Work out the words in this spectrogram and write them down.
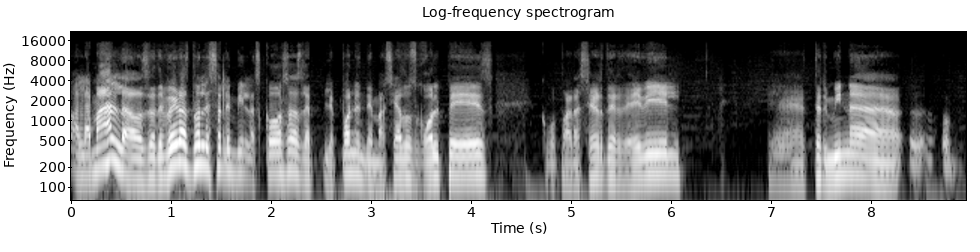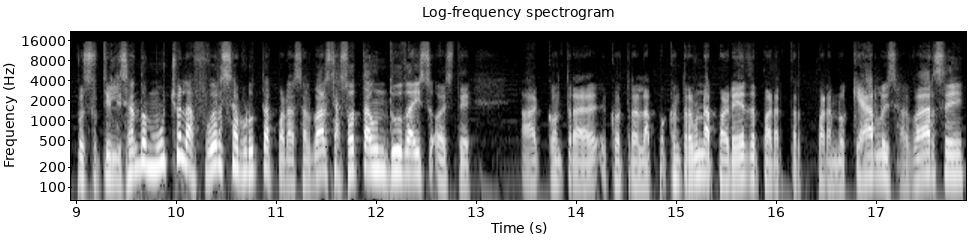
a la mala, o sea, de veras no le salen bien las cosas, le, ponen demasiados golpes como para ser Daredevil. Eh, termina pues utilizando mucho la fuerza bruta para salvarse, azota un duda este, contra, contra, la, contra una pared para, para noquearlo y salvarse.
